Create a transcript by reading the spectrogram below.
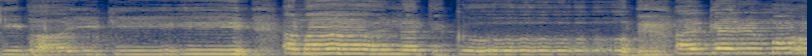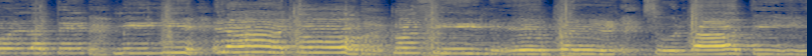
گی بھائی کی امانت کو، اگر مہلت ملی راتوں کو سینے پر سلاتی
